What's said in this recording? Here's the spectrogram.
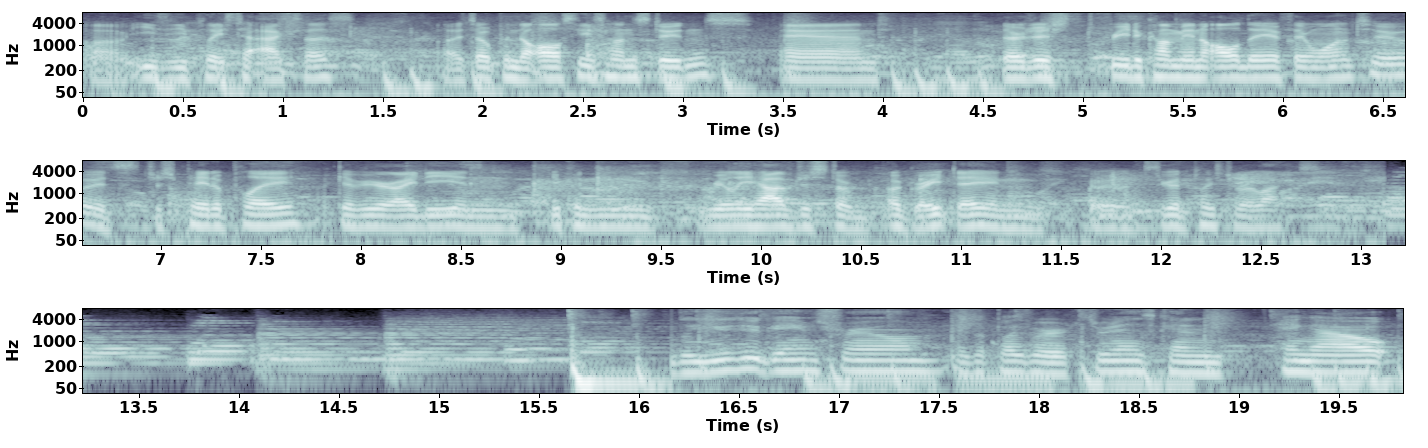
uh, easy place to access. Uh, it's open to all CSUN students, and they're just free to come in all day if they want to. It's just pay to play, give your ID, and you can really have just a, a great day, and it's a good place to relax. The USU Games Room is a place where students can hang out,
